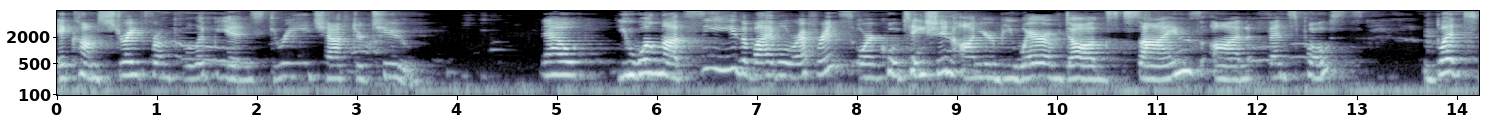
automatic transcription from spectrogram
It comes straight from Philippians 3, chapter 2. Now, you will not see the Bible reference or quotation on your Beware of Dogs signs on fence posts, but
